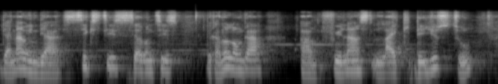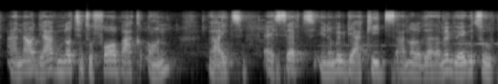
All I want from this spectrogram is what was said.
they are now in their 60s, 70s. They can no longer um, freelance like they used to, and now they have nothing to fall back on right? Except you know maybe their kids and all of that, and maybe they're able to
